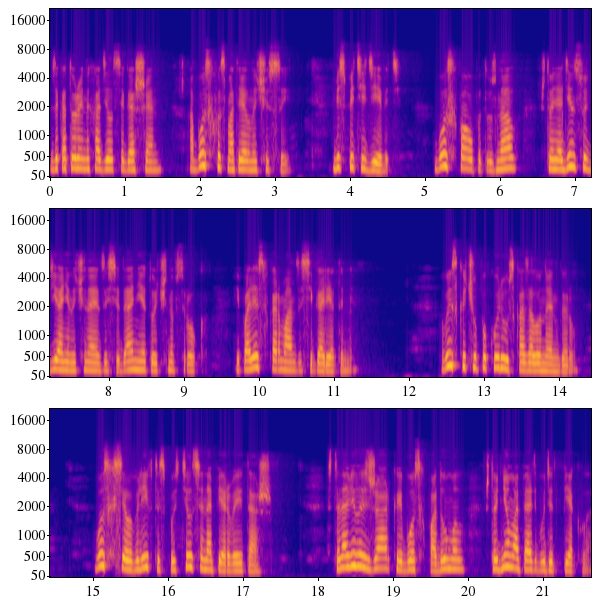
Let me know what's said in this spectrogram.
за которой находился Гашен, а Босх посмотрел на часы. Без пяти девять. Босх по опыту знал, что ни один судья не начинает заседание точно в срок, и полез в карман за сигаретами. «Выскочу покурю», — сказал он Энгару. Босх сел в лифт и спустился на первый этаж. Становилось жарко, и Босх подумал, что днем опять будет пекло.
